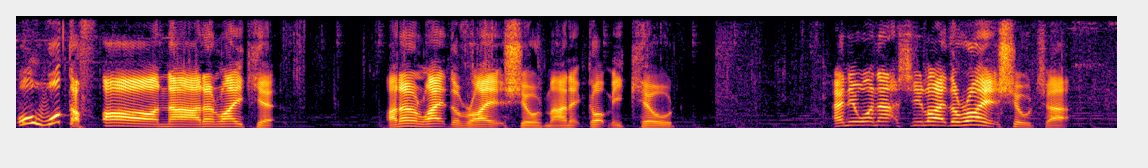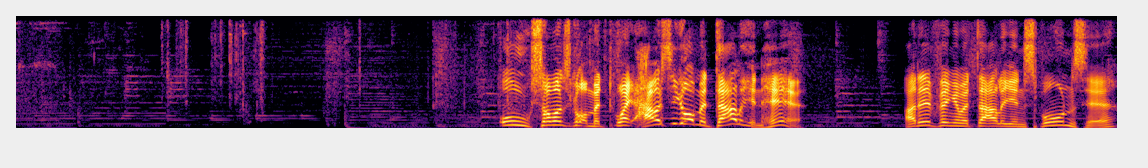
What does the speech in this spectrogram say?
Oh, what the Oh, nah, I don't like it. I don't like the riot shield, man. It got me killed. Anyone actually like the riot shield, chat? Oh, someone's got a... Med Wait, how's he got a medallion here? I didn't think a medallion spawns here.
